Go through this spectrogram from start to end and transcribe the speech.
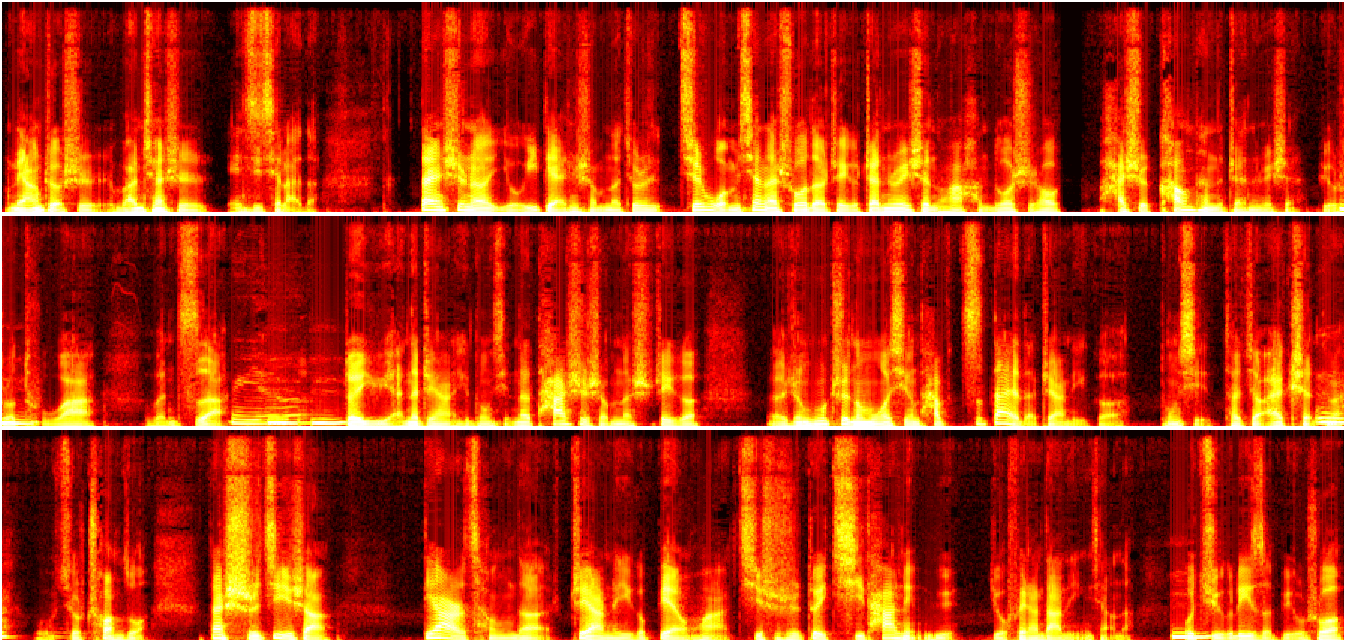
两者是完全是联系起来的。但是呢，有一点是什么呢？就是其实我们现在说的这个 generation 的话，很多时候还是 content generation，比如说嗯图啊、文字啊，语言，对语言的这样一个东西。那它是什么呢？是这个呃人工智能模型它自带的这样的一个东西，它叫 action，对吧？就是创作。但实际上，第二层的这样的一个变化，其实是对其他领域有非常大的影响的。嗯我举个例子，比如说，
